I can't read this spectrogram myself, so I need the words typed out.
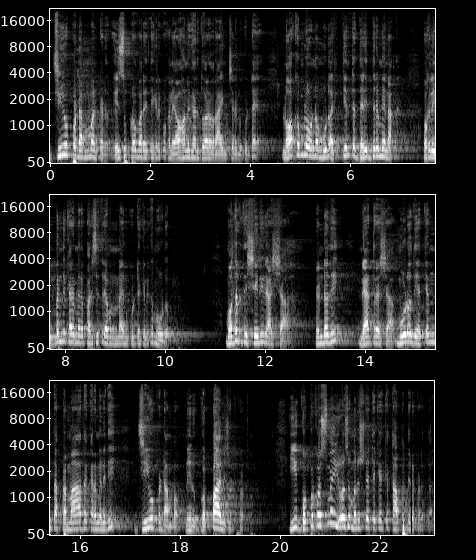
జీవపు డమ్మ అంటాడు యేసుప్రభు వారు అయితే కనుక ఒక యోహాను గారి ద్వారా వ్రాయించాడు అనుకుంటే లోకంలో ఉన్న మూడు అత్యంత దరిద్రమైన ఒక ఇబ్బందికరమైన పరిస్థితులు ఏమైనా ఉన్నాయనుకుంటే కనుక మూడు. మొదటిది శరీరాశ రెండోది నేత్రశ మూడోది అత్యంత ప్రమాదకరమైనది జీవపు డంబం నేను గొప్ప అని చెప్పుకోవటం. ఈ గొప్ప కోసమే ఈరోజు మనుషులైతే కనుక తాపత్రయపడతారు.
